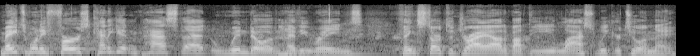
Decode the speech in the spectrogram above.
May 21st, kind of getting past that window of heavy rains. Things start to dry out about the last week or two of May.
